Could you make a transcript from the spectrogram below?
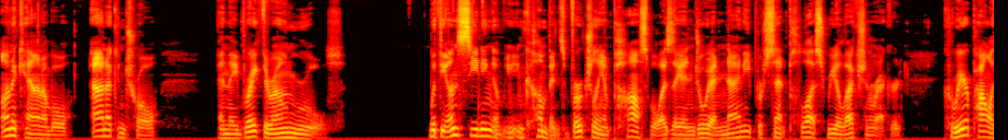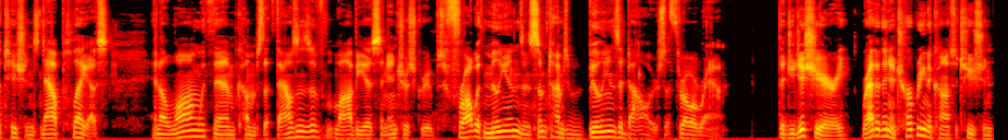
unaccountable, out of control, and they break their own rules. With the unseating of incumbents virtually impossible as they enjoy a 90% plus reelection record, career politicians now play us, and along with them comes the thousands of lobbyists and interest groups fraught with millions and sometimes billions of dollars to throw around. The judiciary, rather than interpreting the Constitution,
